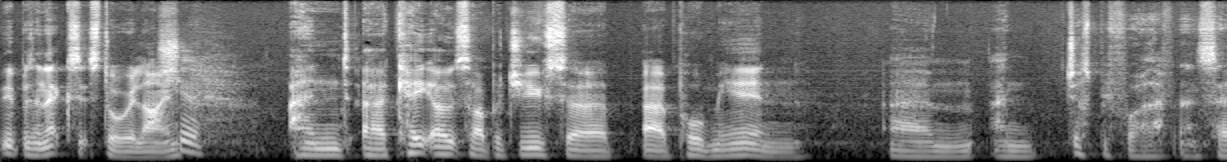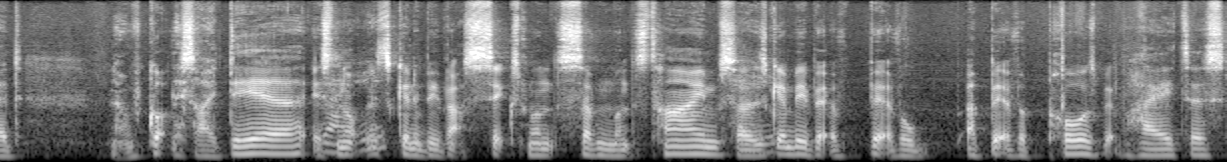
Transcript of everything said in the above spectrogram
it, was an exit storyline. Sure. And uh, Kate Oates, our producer, uh, pulled me in, um, and just before I left, and said, "No, we've got this idea. It's right. not. It's going to be about six months, seven months time. So there's going to be a bit of bit of a." A bit of a pause, a bit of a hiatus.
